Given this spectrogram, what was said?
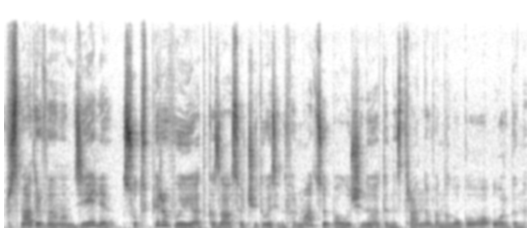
В рассматриваемом деле суд впервые отказался учитывать информацию, полученную от иностранного налогового органа,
